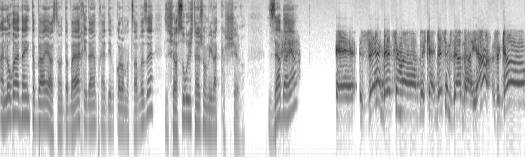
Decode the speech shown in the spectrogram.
אני לא רואה עדיין את הבעיה, זאת אומרת, הבעיה היחידה מבחינתי בכל המצב הזה, זה שאסור להשתמש במילה כשר. זה הבעיה? אה, זה בעצם, כן, בעצם זה הבעיה, וגם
